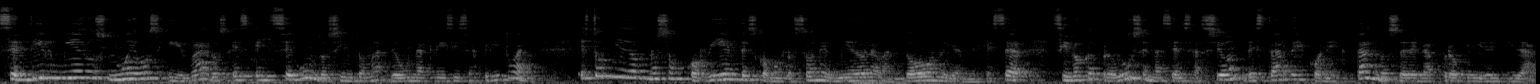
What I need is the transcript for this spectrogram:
Sentir miedos nuevos y raros es el segundo síntoma de una crisis espiritual. Estos miedos no son corrientes como lo son el miedo al abandono y a envejecer, sino que producen la sensación de estar desconectándose de la propia identidad.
